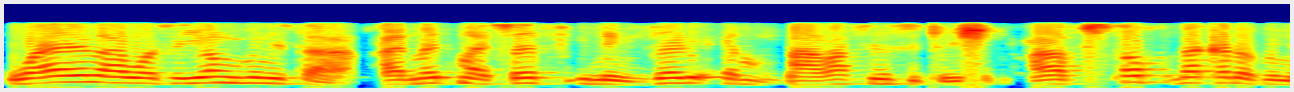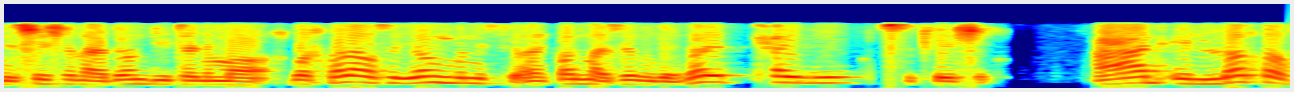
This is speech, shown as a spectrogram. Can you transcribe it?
While I was a young minister, I met myself in a very embarrassing situation. I've stopped that kind of ministration, I don't do it anymore. But when I was a young minister, I found myself in a very terrible situation. I had a lot of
